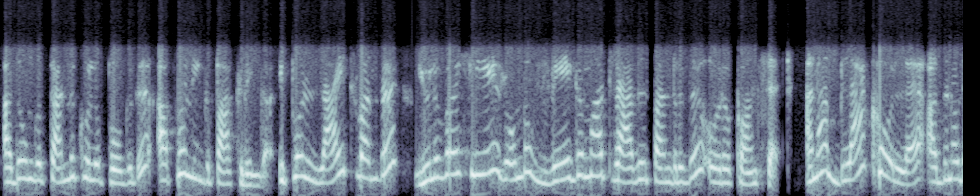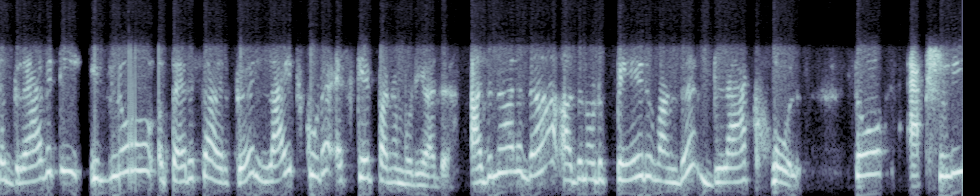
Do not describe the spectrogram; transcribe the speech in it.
அது உங்க கண்ணுக்குள்ள போகுது அப்போ நீங்க பாக்குறீங்க. இப்போ லைட் வந்து யூனிவர்ஸ்லயே ரொம்ப வேகமா டிராவல் பண்றது ஒரு கான்செப்ட் ஆனா பிளாக் ஹோல்ல அதனோட கிராவிட்டி இவ்வளோ பெருசா இருக்கு லைட் கூட எஸ்கேப் பண்ண முடியாது. அதனாலதான் அதனோட பேரு வந்து பிளாக் ஹோல் ஸோ ஆக்சுவலி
